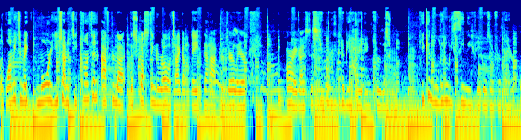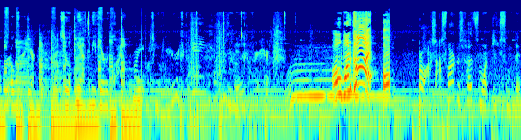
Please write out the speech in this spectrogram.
like want me to make more Youth and Seek content after that disgusting gorilla tag update that happened earlier. All right, guys, this is where I'm gonna be hiding for this one. He can literally see me if he goes over there or over here. So we have to be very quiet. Right, over here. Over here. Oh, one caught! Bro, I, s- I swear I just heard someone eat something.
